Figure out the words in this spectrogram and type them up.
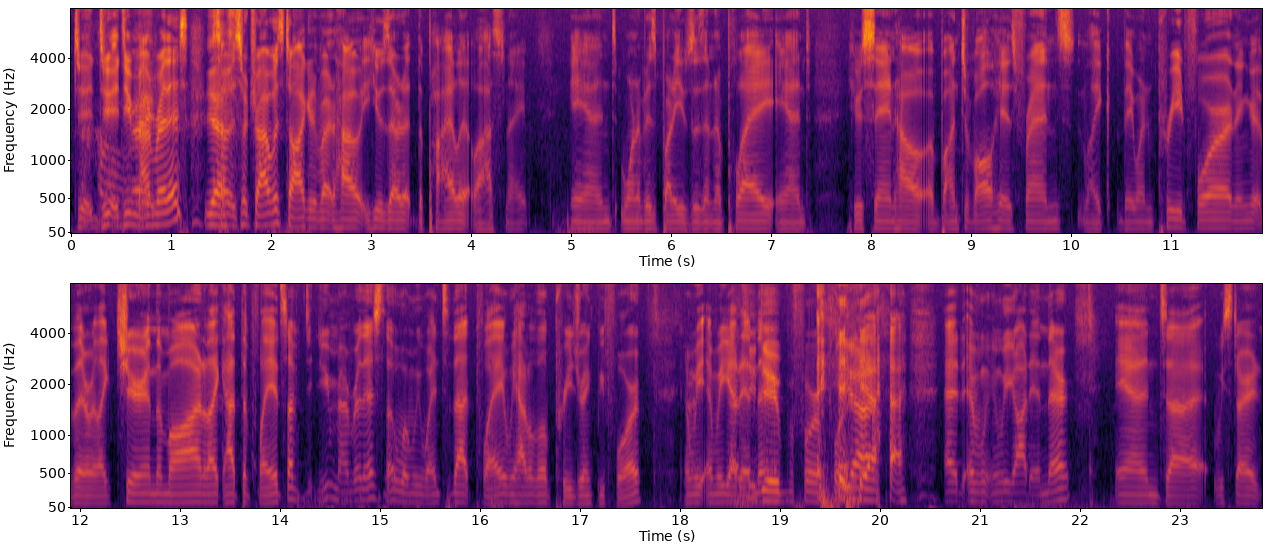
Do, do, Oh, do you right. remember this? Yes. So, so Trav was talking about how he was out at the pilot last night, and one of his buddies was in a play, and he was saying how a bunch of all his friends like they went preed for it, and they were like cheering them on like at the play and stuff. Do you remember this though? When we went to that play, we had a little pre-drink before, and we and we got as in you there. do before a play. Yeah. yeah, and, and, we, and we got in there, and uh, we started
